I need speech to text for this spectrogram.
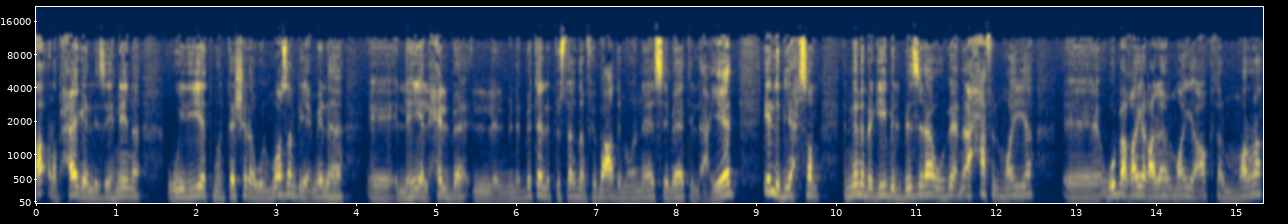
أقرب حاجة لذهننا وديت منتشرة والمعظم بيعملها آه، اللي هي الحلبة المنبتة اللي بتستخدم في بعض مناسبات الأعياد. إيه اللي بيحصل إن أنا بجيب البذرة وبنقعها في المية وبغير عليها المية أكتر من مرة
